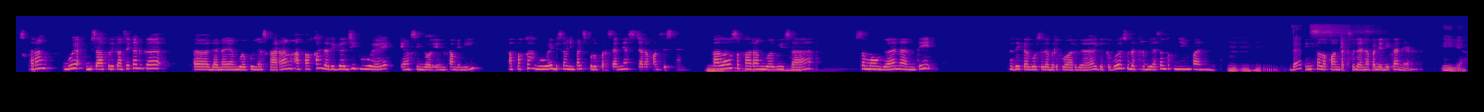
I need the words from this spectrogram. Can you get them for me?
Sekarang gue bisa aplikasikan ke uh, dana yang gue punya sekarang, apakah dari gaji gue yang single income ini, apakah gue bisa menyimpan 10 persennya secara konsisten? Hmm. Kalau sekarang gue bisa, semoga nanti ketika gue sudah berkeluarga gitu, gue sudah terbiasa untuk menyimpan. Hmm. hmm, hmm. That's... Ini kalau konteks dana pendidikan ya. Iya,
